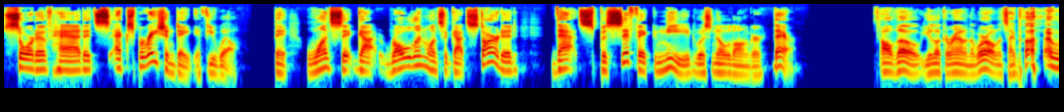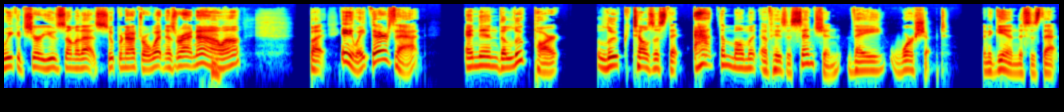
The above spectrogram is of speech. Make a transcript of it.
sort of had its expiration date, if you will. That once it got rolling, once it got started, that specific need was no longer there. Although you look around in the world and it's like, we could sure use some of that supernatural witness right now, hmm. huh? But anyway, there's that. And then the Luke part, Luke tells us that at the moment of his ascension, they worshiped. And again, this is that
